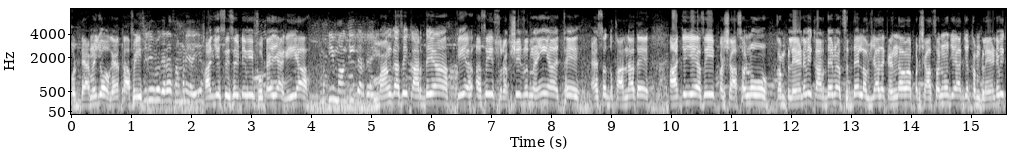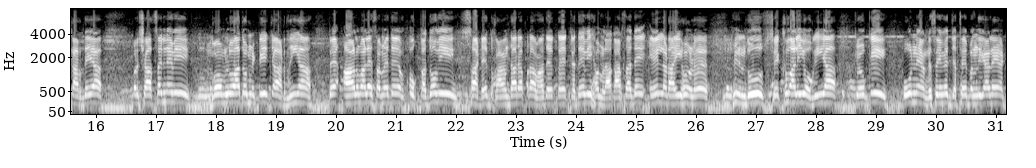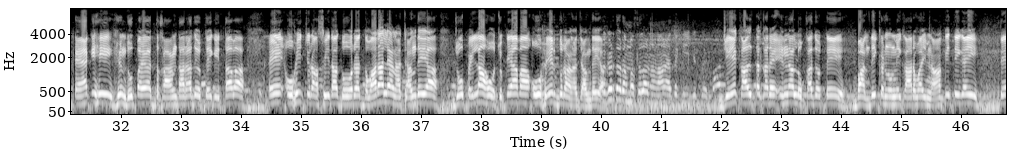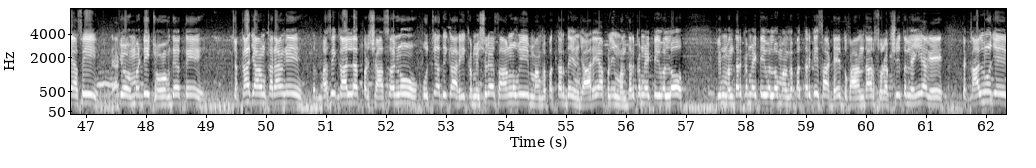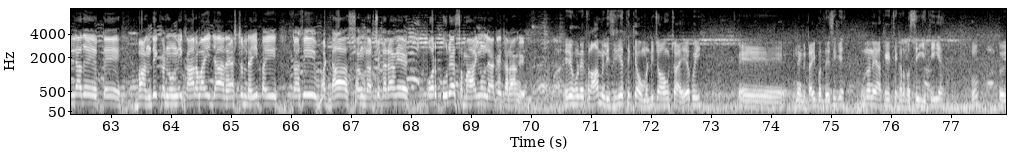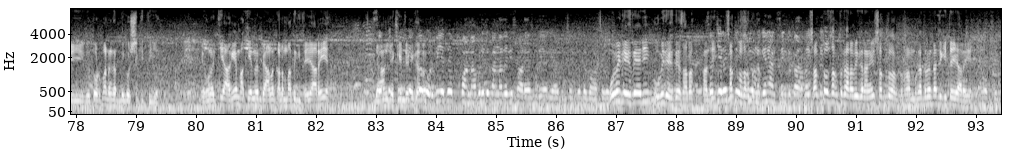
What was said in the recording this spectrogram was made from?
ਉਹ ਡੈਮੇਜ ਹੋ ਗਿਆ ਕਾਫੀ। ਸੀਸੀਟੀਵੀ ਵਗੈਰਾ ਸਾਹਮਣੇ ਆਈ ਹੈ ਹਾਂਜੀ ਸੀਸੀਟੀਵੀ ਫੁਟੇਜ ਹੈਗੀ ਆ। ਹੁਣ ਕੀ ਮੰਗ ਕੀ ਕਰਦੇ ਜੀ? ਮੰਗ ਅਸੀਂ ਕਰਦੇ ਆ ਕਿ ਅਸੀਂ ਸੁਰੱਖਿਅਤ ਨਹੀਂ ਆ ਇੱਥੇ ਇਸ ਦੁਕਾਨਾਂ ਤੇ। ਅੱਜ ਜੇ ਅਸੀਂ ਪ੍ਰਸ਼ਾਸਨ ਨੂੰ ਕੰਪਲੇਂਟ ਵੀ ਕਰਦੇ ਮੈਂ ਸਿੱਧੇ ਲਫ਼ਜ਼ਾਂ ਦੇ ਕਹਿੰਦਾ ਵਾਂ ਪ੍ਰਸ਼ਾਸਨ ਨੂੰ ਜੇ ਅੱਜ ਕੰਪਲੇਂਟ ਵੀ ਕਰਦੇ ਆ ਪ੍ਰਸ਼ਾਸਨ ਨੇ ਵੀ ਗੋਂਗਲੋਆ ਤੋਂ ਮਿੱਟੀ ਝਾੜਨੀ ਆ ਤੇ ਆਉਣ ਵਾਲੇ ਸਮੇਂ ਤੇ ਉਹ ਕਦੋਂ ਵੀ ਸਾਡੇ ਦੁਕਾਨਦਾਰਾਂ ਭਰਾਵਾਂ ਦੇ ਉੱਤੇ ਕਦੇ ਵੀ ਹਮਲਾ ਕਰ ਸਕਦੇ। ਇਹ ਲੜਾਈ ਹੁਣ ਹਿੰਦੂ ਸਿੱਖ ਵਾਲੀ ਹੋ ਗਈ ਆ ਕਿਉਂਕਿ ਉਹ ਨਿਹੰਗ ਸਿੰਘ ਜਥੇਬੰਦੀਆਂ ਨੇ ਅਟੈਕ ਹੀ ਹਿੰਦੂ ਪ- ਦੁਕਾਨਦਾਰਾਂ ਦੇ ਉੱਤੇ ਕੀਤਾ ਵਾ। ਇਹ ਉਹੀ 84 ਦਾ ਦੌਰ ਦੁਬਾਰਾ ਲੈਣਾ ਚਾਹੁੰਦੇ ਆ ਜੋ ਪਹਿਲਾਂ ਹੋ ਚੁੱਕਿਆ ਵਾ ਉਹ ਫੇਰ ਦੁਹਰਾਉਣਾ ਚਾਹੁੰਦੇ ਆ। ਅਗਰ ਤੁਹਾਡਾ ਮਸਲਾ ਨਾ ਨਾ ਹੈ ਤਾਂ ਕੀ ਜਿੱਤੇ ਜੇ ਕੱਲ ਤੱਕ ਇਹਨਾਂ ਲੋਕਾਂ ਦੇ ਉੱਤੇ ਬਣਦੀ ਕਾਨੂੰਨੀ ਕਾਰਵਾਈ ਨਾ ਕੀਤੀ ਗਈ ਤੇ ਅਸੀਂ ਘਿਓ ਮੰਡੀ ਚੌਂਕ ਦੇ ਉੱਤੇ ਚੱਕਾ ਜਾਮ ਕਰਾਂਗੇ। ਅਸੀਂ ਕੱਲ ਪ੍ਰਸ਼ਾਸਨ ਨੂੰ, ਉੱਚ ਅਧਿਕਾਰੀ ਕਮਿਸ਼ਨਰ ਸਾਹਿਬ ਨੂੰ ਵੀ ਮੰਗ ਪੱਤਰ ਦੇਣ ਜਾ ਰਹੇ ਆ ਆਪਣੀ ਮੰਦਰ ਕਮੇਟੀ ਵੱਲੋਂ ਕਿ ਮੰਦਰ ਕਮੇਟੀ ਵੱਲੋਂ ਮੰਗ ਪੱਤਰ ਕਿ ਸਾਡੇ ਦੁਕਾਨਦਾਰ ਸੁਰੱਖਿਅਤ ਨਹੀਂ ਹੈਗੇ ਤੇ ਕੱਲ ਨੂੰ ਜੇ ਇਹਨਾਂ ਦੇ ਉੱਤੇ ਬਣਦੀ ਕਾਨੂੰਨੀ ਕਾਰਵਾਈ ਜਾਂ ਅਰੈਸਟ ਨਹੀਂ ਪਈ ਤਾਂ ਅਸੀਂ ਵੱਡਾ ਸੰਘਰਸ਼ ਕਰਾਂਗੇ ਔਰ ਪੂਰੇ ਸਮਾਜ ਨੂੰ ਲੈ ਕੇ ਕਰਾਂਗੇ। ਇਹ ਹੁਣ ਇਤਲਾਹ ਮਿਲੀ ਸੀ ਜੀ ਇੱਥੇ ਘਿਓ ਮੰਡੀ ਚੌਂਕ ਚ ਆਏ ਆ ਕੋਈ? ਇਹ ਨਿੰਗ ਢਾਈ ਬੰਦੇ ਸੀਗੇ। ਉਹਨਾਂ ਨੇ ਆ ਕੇ ਇੱਥੇ ਖੜਬਸੀ ਕੀਤੀ ਆ। ਹੂੰ? ਕੋਈ ਤੋੜਪਾਣ ਕਰਨ ਦੀ ਕੋਸ਼ਿਸ਼ ਕੀਤੀ ਆ। ਇਹ ਹੁਣ ਇੱਥੇ ਆ ਗਏ ਬਾਕੀ ਇਹਨਾਂ ਦੇ ਬਿਆਨ ਕਲਮਬੱਧ ਕੀਤੇ ਜਾ ਰਹੇ ਆ। ਬਿਆਨ ਲਿਖ ਕੇ ਜਿਹੜੀ ਕਰ ਹੋਰ ਵੀ ਇੱਥੇ ਪਾਨਾ ਵਾਲੀ ਦੁਕਾਨਾਂ ਤੇ ਵੀ ਸਾੜਿਆ ਸੁੜਿਆ ਗਿਆ ਪਿੱਛੇ ਦਰਬਾਰ ਸਾਹਿਬ। ਉਹ ਵੀ ਦੇਖਦੇ ਆ ਜੀ ਉਹ ਵੀ ਦੇਖਦੇ ਆ ਸਾਰਾ। ਹਾਂਜੀ ਸਖਤ ਤੋਂ ਸਖਤ ਸਖਤ ਤੋਂ ਸਖਤ ਕਾਰਵਾਈ ਕਰਾਂਗੇ ਸਖਤ ਤੋਂ ਸਖਤ। ਮੁਕੱਦਮੇ ਦਰਜ ਕੀਤੇ ਜਾ ਰਹੇ ਆ।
